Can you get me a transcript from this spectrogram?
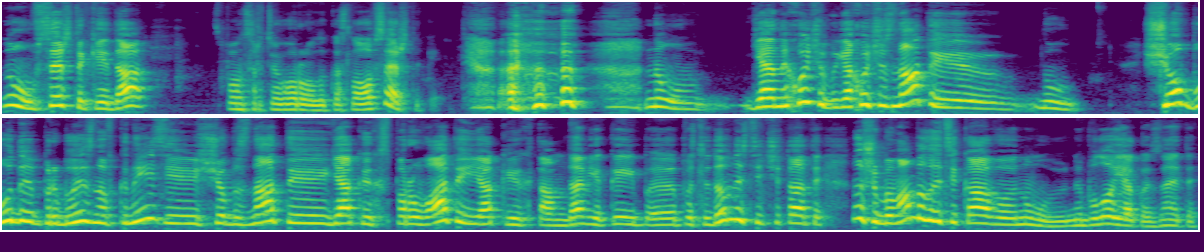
Ну, все ж таки, да, спонсор цього ролика, слава, все ж таки. ну, я не хочу, я хочу знати, ну, що буде приблизно в книзі, щоб знати, як їх спарувати, як їх там, да, в якій е, послідовності читати. Ну, щоб вам було цікаво, ну, не було якось, знаєте,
